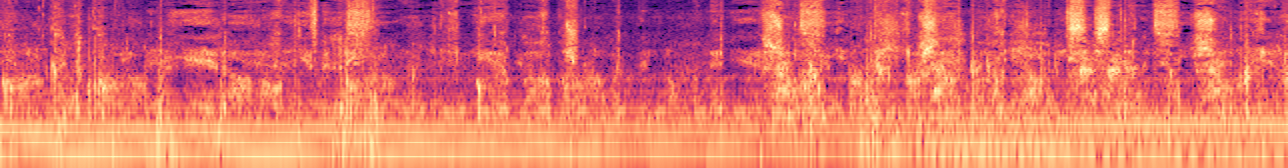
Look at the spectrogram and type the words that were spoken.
33 Suurin osa ihmisistä, suurin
